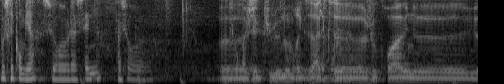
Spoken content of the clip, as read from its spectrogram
Vous serez combien sur euh, la scène? Enfin, sur. euh, J'ai plus le nombre exact, euh, je crois une,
